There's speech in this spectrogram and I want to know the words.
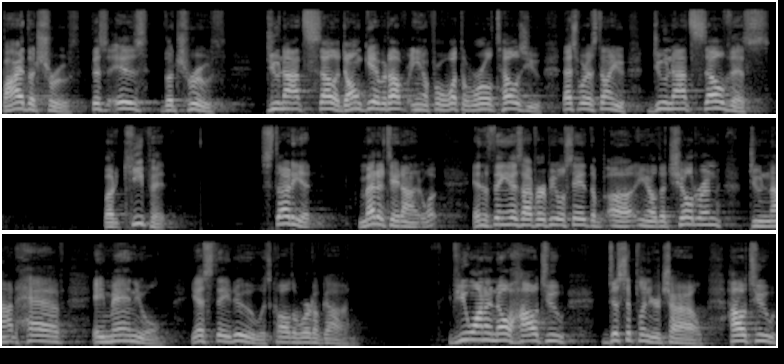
Buy the truth. This is the truth. Do not sell it. Don't give it up, you know, for what the world tells you. That's what it's telling you. Do not sell this, but keep it. Study it. Meditate on it. And the thing is, I've heard people say, the, uh, you know, the children do not have a manual. Yes, they do. It's called the Word of God. If you want to know how to discipline your child, how to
